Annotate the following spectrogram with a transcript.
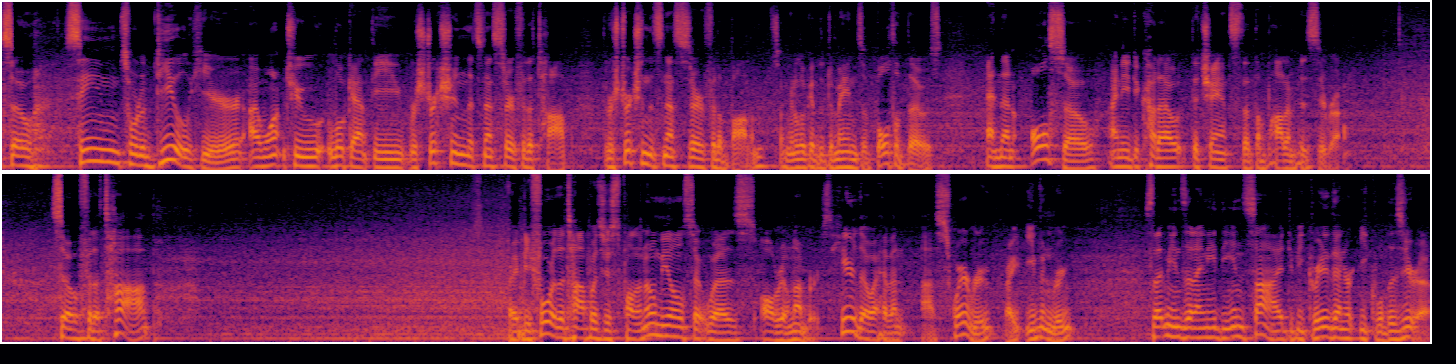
So same sort of deal here. I want to look at the restriction that's necessary for the top, the restriction that's necessary for the bottom. So I'm going to look at the domains of both of those. And then also, I need to cut out the chance that the bottom is 0. So for the top, right, before the top was just a polynomial, so it was all real numbers. Here, though, I have a uh, square root, right, even root. So that means that I need the inside to be greater than or equal to 0.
